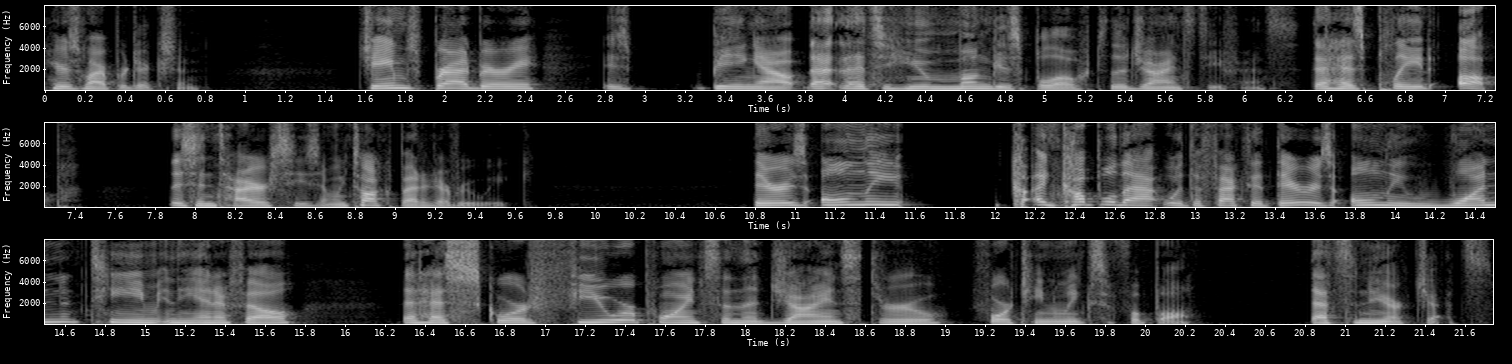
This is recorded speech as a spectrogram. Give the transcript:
Here's my prediction: James Bradberry being out, that, that's a humongous blow to the Giants defense that has played up this entire season. We talk about it every week. There is only, and couple that with the fact that there is only one team in the NFL that has scored fewer points than the Giants through 14 weeks of football. That's the New York Jets.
